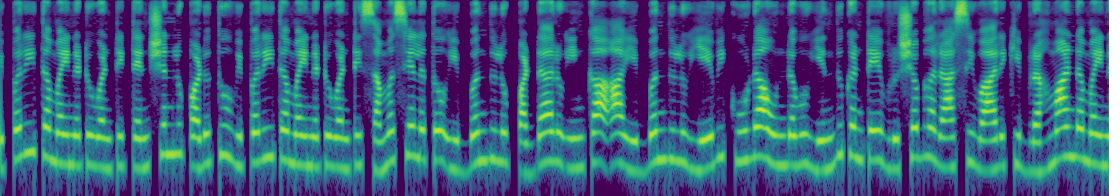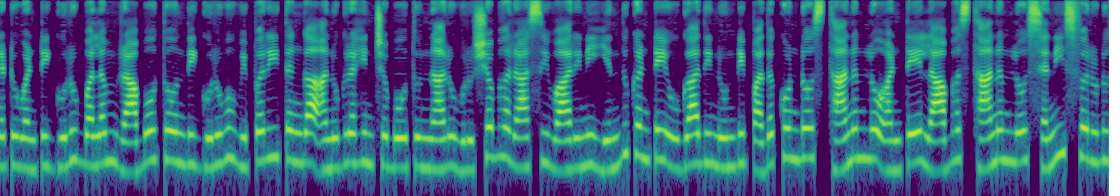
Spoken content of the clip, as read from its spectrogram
విపరీతమైనటువంటి టెన్షన్లు పడుతూ విపరీతమైనటువంటి సమస్యలతో ఇబ్బందులు పడ్డారు. ఇంకా ఆ ఇబ్బందులు ఏవి కూడా ఉండవు. ఎందుకంటే వృషభ రాశి వారికి బ్రహ్మాండమైనటువంటి గురు బలం రాబోతోంది. గురువు విపరీతంగా అనుగ్రహించబోతున్నారు. వృషభ రాశి వారిని ఎందుకంటే ఉగాది నుండి పదకొండో స్థానంలో అంటే లాభ స్థానంలో శనీశ్వరుడు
